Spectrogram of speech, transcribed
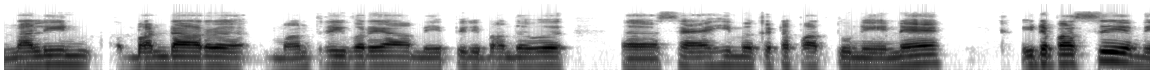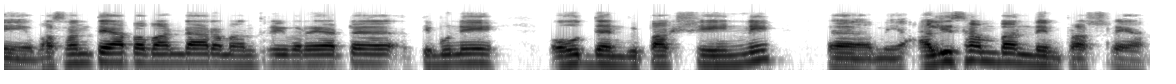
නලින් බණ්ඩාර මන්ත්‍රීවරයා මේ පිළිබඳව සෑහීමකට පත් වුණේ නෑ. ඊට පස්සේ මේ වසන්තයාප බණ්ඩාර මන්ත්‍රීවරයාට තිබුණේ ඔහුත් දැන් විපක්ෂයේ ඉන්නේ මේ අලි සම්බන්ධයෙන් ප්‍රශ්නයක්.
